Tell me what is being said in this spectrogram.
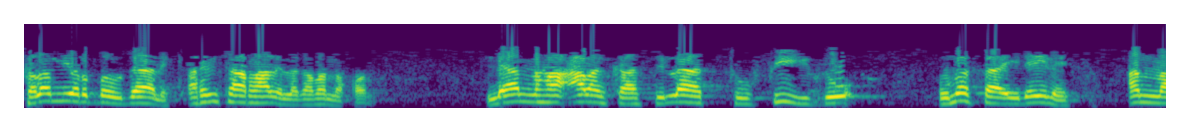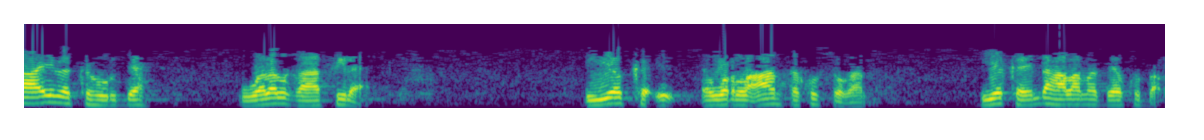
Falam yardow dalik arrintaa raalli lagama noqon. Liannahaa calankaasi laa tufiidu uma faa'iideyneyso annaaimaka hurda wala alkhaafila iyo ka warla-aanta ku sugan iyo ka indhahalana dee ku dar.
